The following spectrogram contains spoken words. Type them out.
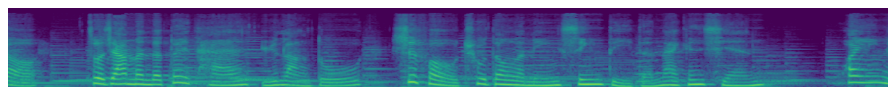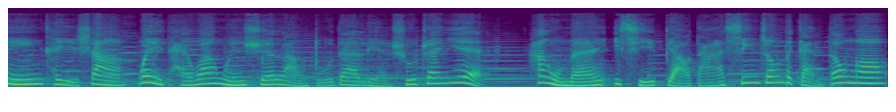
友，作家们的对谈与朗读是否触动了您心底的那根弦？欢迎您可以上为台湾文学朗读的脸书专业，和我们一起表达心中的感动哦。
